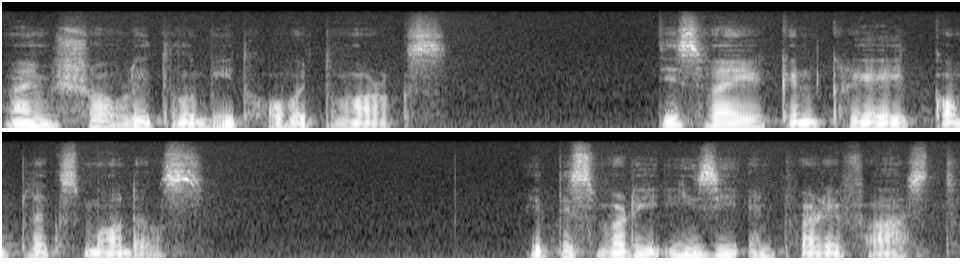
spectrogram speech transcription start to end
I'm show little bit how it works. This way you can create complex models. It is very easy and very fast.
